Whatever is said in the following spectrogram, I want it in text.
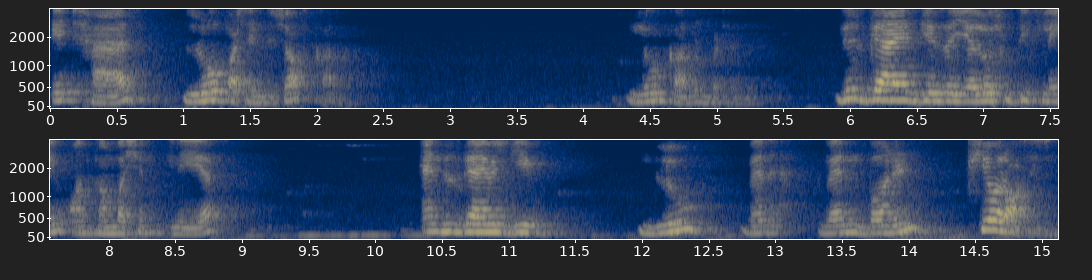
it has low percentage of carbon. Low carbon percentage. This guy gives a yellow shooty flame on combustion in air and this guy will give blue when when burned in pure oxygen.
